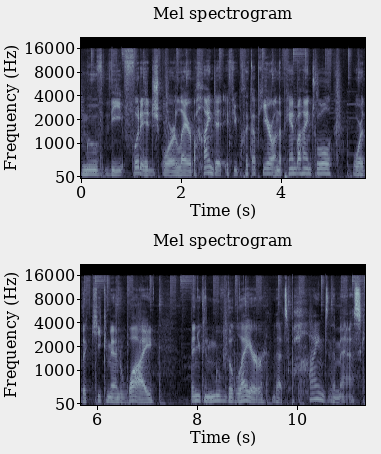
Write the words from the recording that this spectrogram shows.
move the footage or layer behind it if you click up here on the pan behind tool or the key command Y, then you can move the layer that's behind the mask.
